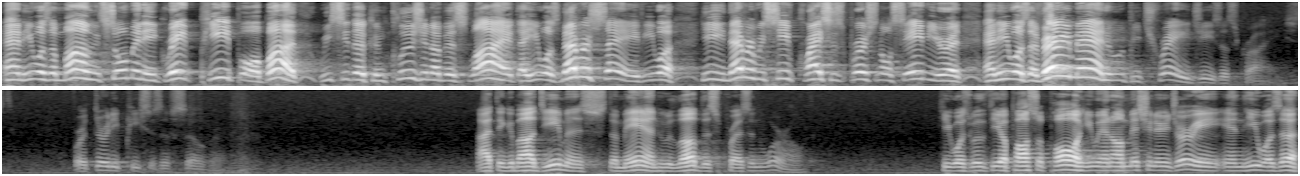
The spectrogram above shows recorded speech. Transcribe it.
and he was among so many great people. But we see the conclusion of his life that he was never saved. He, was, he never received Christ as personal Savior. And, and he was a very man who would betray Jesus Christ for 30 pieces of silver. I think about Demas, the man who loved this present world. He was with the Apostle Paul. He went on missionary journey, and he was a,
